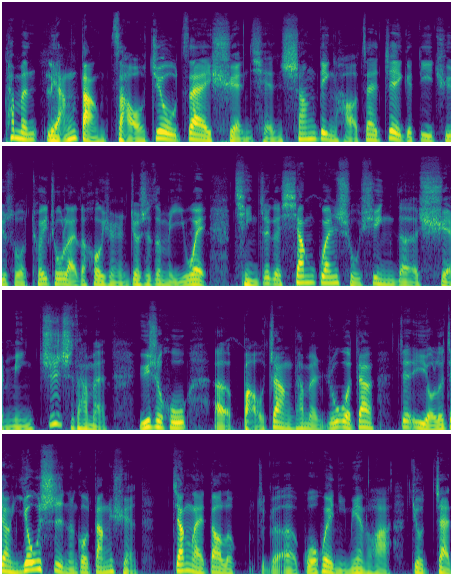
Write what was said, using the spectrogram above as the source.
他们两党早就在选前商定好，在这个地区所推出来的候选人就是这么一位，请这个相关属性的选民支持他们。于是乎，呃，保障他们如果这样这有了这样优势，能够当选，将来到了这个呃国会里面的话，就占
